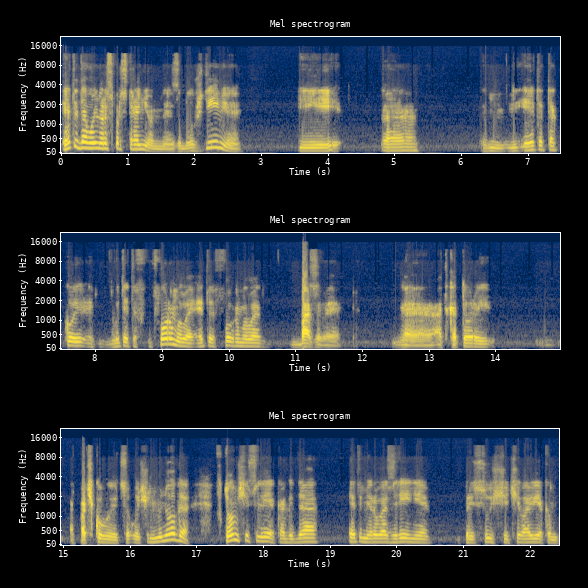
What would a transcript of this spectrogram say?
Это довольно распространенное заблуждение, и, э, и это такой, вот эта формула, это формула базовая, э, от которой отпочковывается очень много, в том числе, когда это мировоззрение присуще человеком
